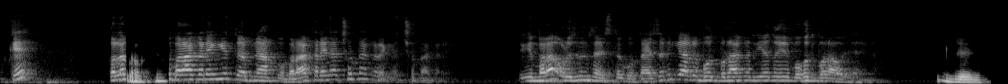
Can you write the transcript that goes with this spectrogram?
okay column Okay. बड़ा करेंगे तो अपने आप को बड़ा करेगा छोटा करेगा छोटा करेगा। लेकिन बड़ा ओरिजिनल साइज़ तक होता है। ऐसा नहीं कि आपने बहुत बड़ा कर दिया तो ये बहुत बड़ा हो जाएगा। जी।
